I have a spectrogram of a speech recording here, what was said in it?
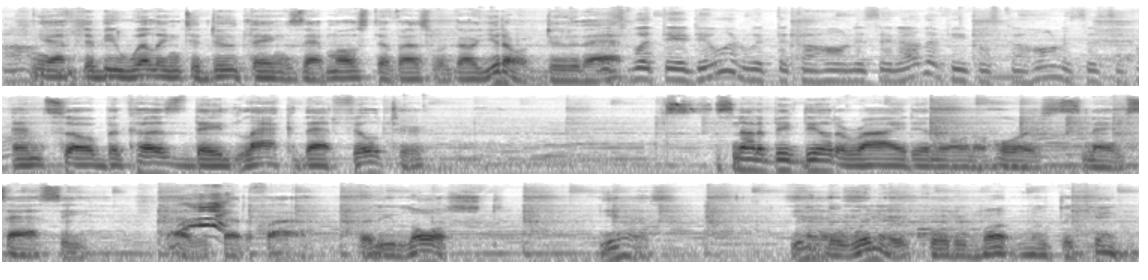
Oh. You have to be willing to do things that most of us would go, you don't do that. That's what they're doing with the cojones and other people's cojones. It's a problem. And so, because they lack that filter, it's it's not a big deal to ride in on a horse named Sassy as a pedophile. But he lost. Yes. And the winner quoted Martin Luther King.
